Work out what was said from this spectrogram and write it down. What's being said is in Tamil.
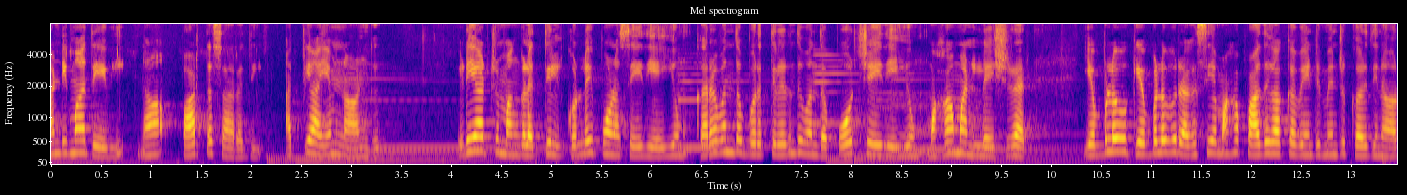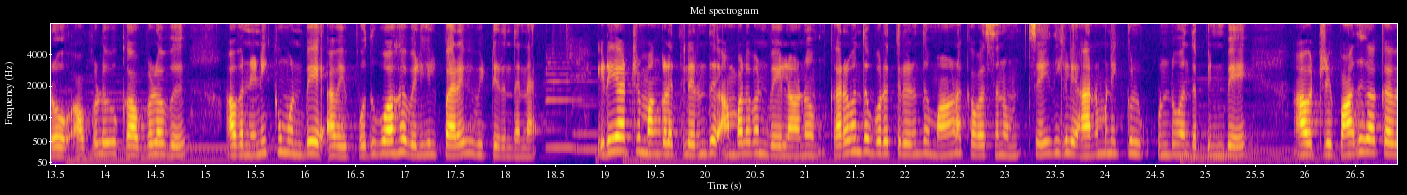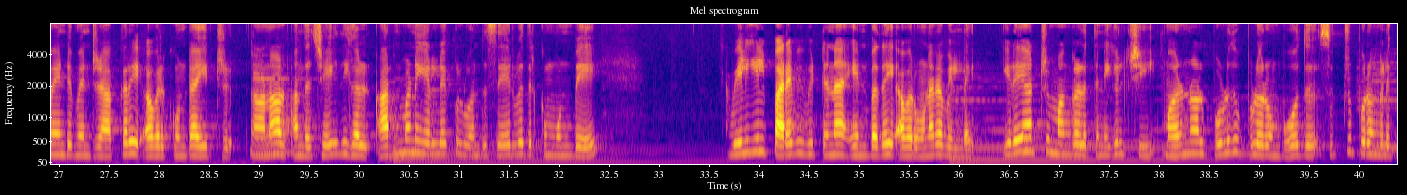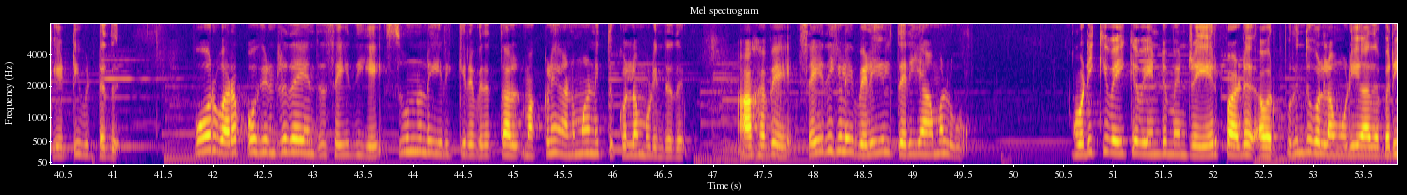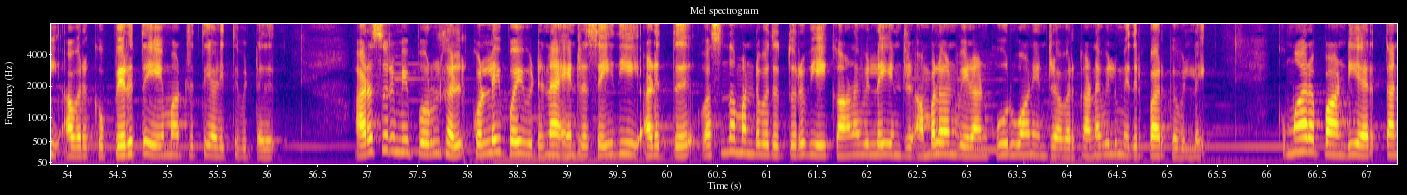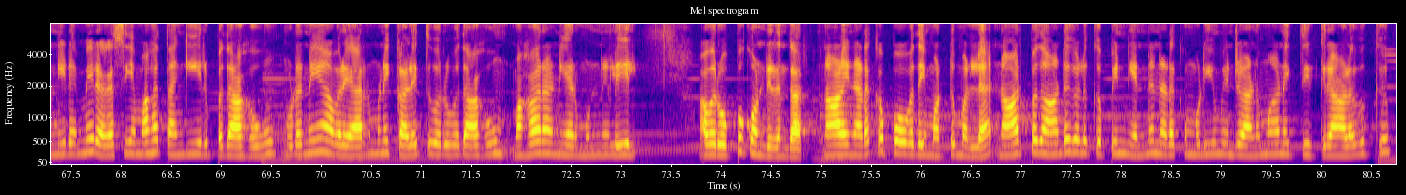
பாண்டிமாதேவி நா. பார்த்தசாரதி அத்தியாயம் நான்கு. இடையாற்று மங்கலத்தில் கொள்ளை போன செய்தியையும் கரவந்தபுரத்திலிருந்து வந்த போர் செய்தியையும் மகாமண்டலேஸ்வரர் எவ்வளவுக்கு எவ்வளவு ரகசியமாக பாதுகாக்க வேண்டுமென்று கருதினாரோ அவ்வளவுக்கு அவ்வளவு அவர் நினைக்கும் முன்பே அவை பொதுவாக வெளியில் பரவி விட்டிருந்தன. இடையாற்று மங்கலத்திலிருந்து அம்பலவன் வேளானும் கரவந்தபுரத்திலிருந்து மானக்கவசனும் செய்திகளை அரண்மனைக்குள் கொண்டு வந்த பின்பே அவற்றை பாதுகாக்க வேண்டுமென்ற அக்கறை அவருக்கு உண்டாயிற்று. ஆனால் அந்த செய்திகள் அரண்மனை எல்லைக்குள் வந்து சேர்வதற்கு முன்பே வெளியில் பரவிவிட்டன என்பதை அவர் உணரவில்லை. இடையாற்று மங்கலத்து நிகழ்ச்சி மறுநாள் பொழுது புலரும் போது சுற்றுப்புறங்களுக்கு எட்டிவிட்டது. போர் வரப்போகின்றதே என்ற செய்தியை சூழ்நிலை இருக்கிற விதத்தால் மக்களை அனுமானித்துக் கொள்ள முடிந்தது. ஆகவே செய்திகளை வெளியில் தெரியாமல் ஒடுக்கி வைக்க வேண்டும் என்ற ஏற்பாடு அவர் புரிந்து கொள்ள முடியாதபடி அவருக்கு பெருத்த ஏமாற்றத்தை அளித்துவிட்டது அரசுரிமை பொருள்கள் கொள்ளை போய்விட்டன என்ற செய்தியை அடுத்து வசந்த மண்டபத்து துறவியை காணவில்லை என்று அம்பலவன் வேளான் கூறுவான் என்று அவர் கனவிலும் எதிர்பார்க்கவில்லை. குமாரபாண்டியர் தன்னிடமே ரகசியமாக தங்கியிருப்பதாகவும் உடனே அவரை அரண்மனைக்கு அழைத்து வருவதாகவும் மகாராணியார் முன்னிலையில் அவர் ஒப்புக்கொண்டிருந்தார். நாளை நடக்கப் போவதை மட்டுமல்ல நாற்பது ஆண்டுகளுக்கு பின் என்ன நடக்க முடியும் என்று அனுமானித்திருக்கிற அளவுக்கு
